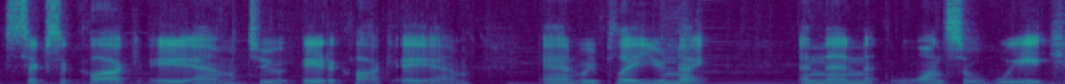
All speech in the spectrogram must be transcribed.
6 o'clock a.m. to 8 o'clock a.m., and we play Unite. And then once a week,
